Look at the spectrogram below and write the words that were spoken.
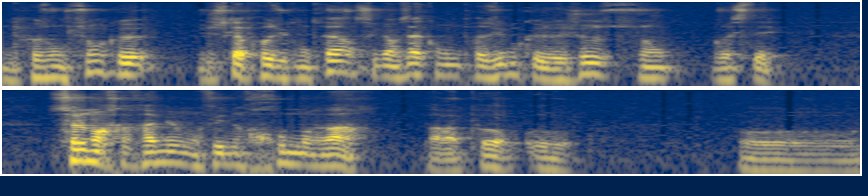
une présomption que, jusqu'à preuve du contraire, c'est comme ça qu'on présume que les choses sont restées. Seulement, Chachamim ont fait une chumra par rapport au, au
